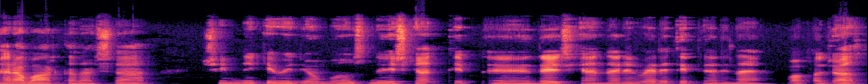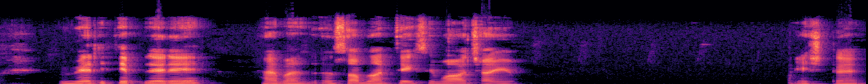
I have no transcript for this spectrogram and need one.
Merhaba arkadaşlar. Şimdiki videomuz değişken tip e, değişkenlerin veri tiplerine bakacağız. Veri tipleri hemen e, Sublime Text'imi açayım. İşte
